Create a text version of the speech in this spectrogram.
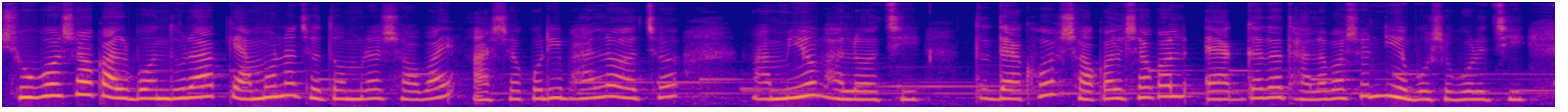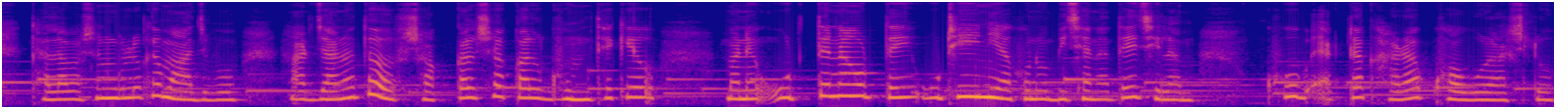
শুভ সকাল বন্ধুরা, কেমন আছো তোমরা সবাই? আশা করি ভালো আছো, আমিও ভালো আছি। তো দেখো, সকাল সকাল এক গাদা থালা বাসন নিয়ে বসে পড়েছি। থালা বাসনগুলোকে মাজবো। আর জানো তো, সকাল সকাল ঘুম থেকেও মানে উঠতে না উঠতেই উঠিনি এখনও বিছানাতেই ছিলাম। খুব একটা খারাপ খবর আসলো।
